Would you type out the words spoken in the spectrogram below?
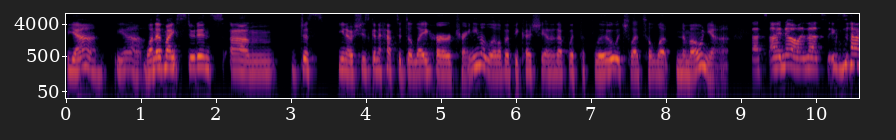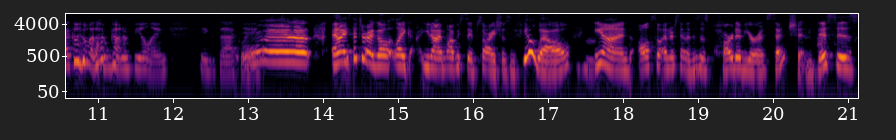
Yeah yeah. One of my students um just you know she's going to have to delay her training a little bit because she ended up with the flu which led to le- pneumonia. That's i know and that's exactly what i'm kind of feeling. Exactly. And i said to her i go like you know i'm obviously I'm sorry she doesn't feel well. Mm-hmm. and also understand that this is part of your ascension. This is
